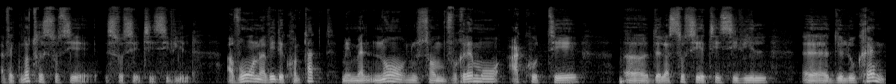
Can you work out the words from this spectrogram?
avec notre société civile. Avant, on avait des contacts, mais maintenant, nous sommes vraiment à côté de la société civile de l'Ukraine.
